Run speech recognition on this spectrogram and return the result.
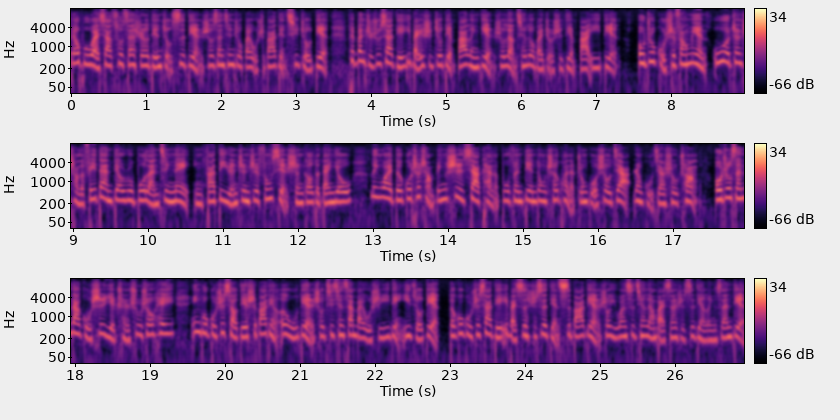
标普五百下挫三十二点九四点，收三千九百五十八点七。九点，非半指数下跌一百一十九点八零点，收两千六百九十点八一点。欧洲股市方面，乌俄战场的飞弹掉入波兰境内，引发地缘政治风险升高的担忧。另外，德国车厂宾士下砍了部分电动车款的中国售价，让股价受创。欧洲三大股市也全数收黑，英国股市小跌十八点二五点，收七千三百五十一点一九点；德国股市下跌一百四十四点四八点，收一万四千两百三十四点零三点；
